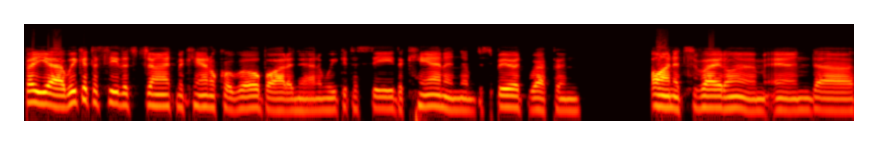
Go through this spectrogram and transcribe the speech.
but yeah, we get to see this giant mechanical robot in that, and we get to see the cannon of the spirit weapon on its right arm. And uh,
